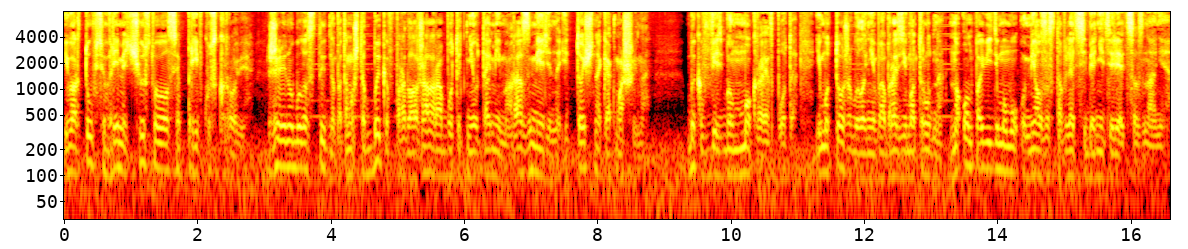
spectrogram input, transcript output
И во рту все время чувствовался привкус крови. Жилину было стыдно, потому что Быков продолжал работать неутомимо, размеренно и точно как машина. Быков весь был мокрый от пота. Ему тоже было невообразимо трудно, но он, по-видимому, умел заставлять себя не терять сознание.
